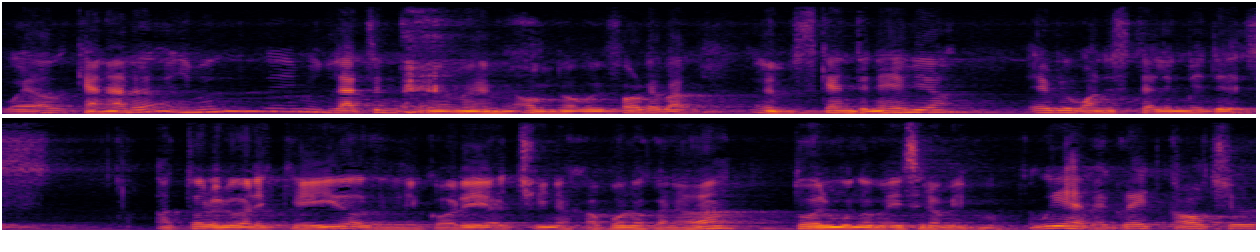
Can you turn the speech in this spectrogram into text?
well, Canada, even, even Latin, um, oh, no, we forget about um, Scandinavia, everyone is telling me this. A todos los lugares que he ido, desde Corea, China, Japón o Canadá, todo el mundo me dice lo mismo. We have a great culture.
